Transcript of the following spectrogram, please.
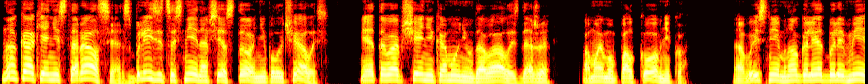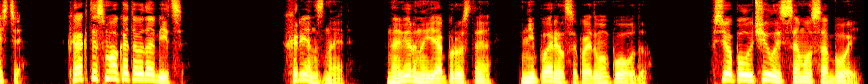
Но как я ни старался, сблизиться с ней на все сто не получалось. Это вообще никому не удавалось, даже, по-моему, полковнику. А вы с ней много лет были вместе. Как ты смог этого добиться?» Хрен знает. Наверное, я просто не парился по этому поводу. Все получилось само собой.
